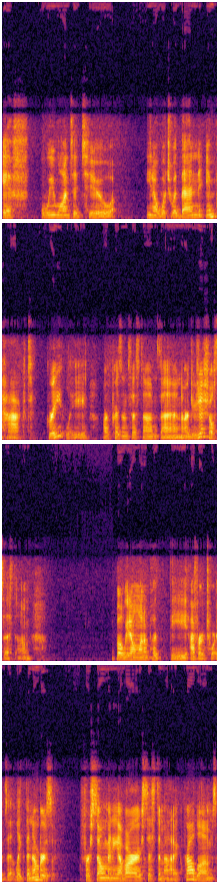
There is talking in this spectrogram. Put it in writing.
if we wanted to, you know, which would then impact greatly our prison systems and our judicial system. But we don't want to put the effort towards it. Like the numbers for so many of our systematic problems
